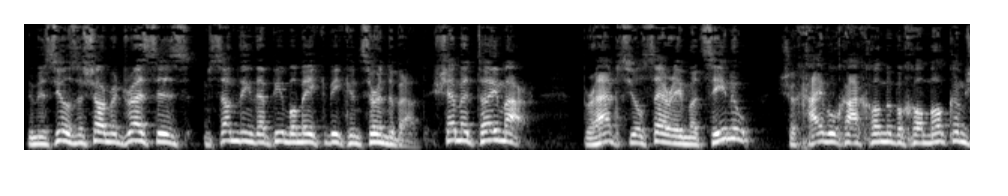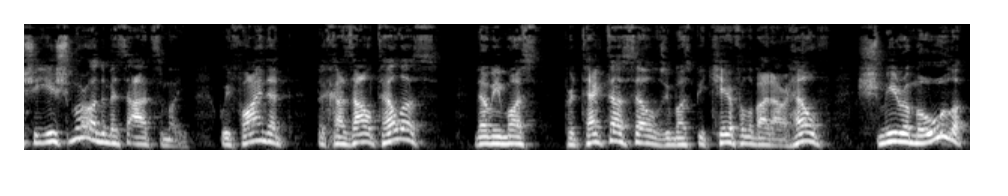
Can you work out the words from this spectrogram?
the Mesilas Yesharim addresses something that people may be concerned about. Shemet Toimar. Perhaps you'll say, Matzinu. We find that the Chazal tell us that we must protect ourselves, we must be careful about our health. Shmira Ma'ula.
